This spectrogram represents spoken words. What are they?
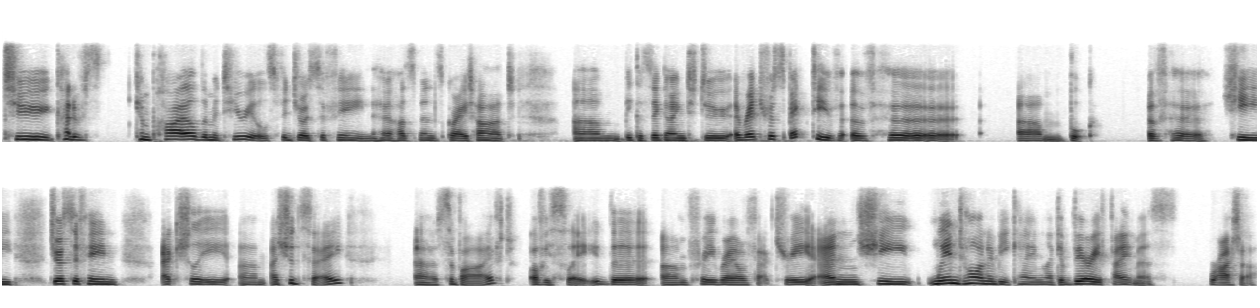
to kind of compile the materials for Josephine, her husband's great aunt, um, because they're going to do a retrospective of her um, book, of her. She, Josephine, actually, um, I should say, uh, survived, obviously, the um, Phrix Rayon Factory, and she went on and became like a very famous writer.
